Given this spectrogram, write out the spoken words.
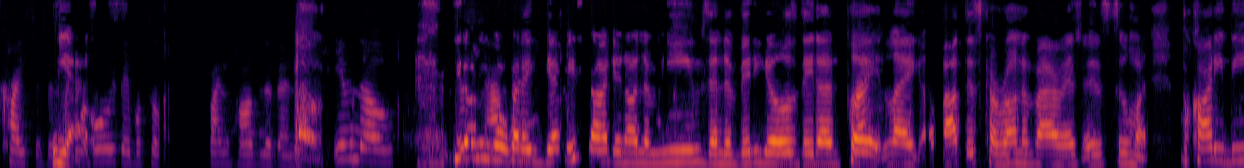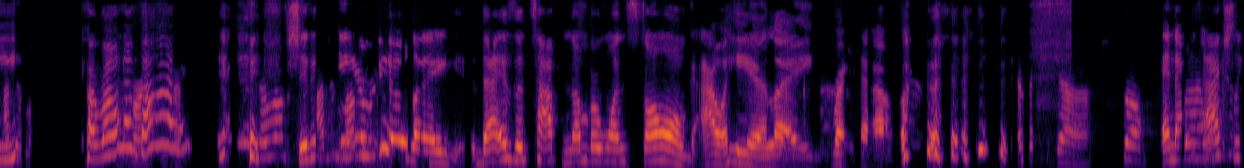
crises. Like we're always able to like, find the positive, and even though You don't even want to get me started on the memes and the videos they done put like about this coronavirus is too much. Cardi B, been Cardi B. coronavirus. I, I love. Shit is I've been getting loving it. real. Like that is a top number one song out here, like right now. yeah. So, And that was wanted to actually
